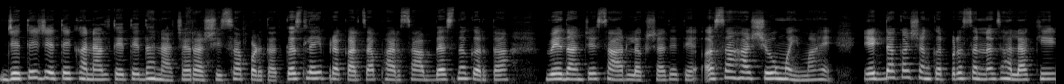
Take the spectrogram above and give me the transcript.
जेथे जेथे खणाल तेथे धनाच्या राशी सापडतात. कसल्याही प्रकारचा फारसा अभ्यास न करता वेदांचे सार लक्षात येते. असा हा शिव महिमा आहे. एकदा का शंकर प्रसन्न झाला की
